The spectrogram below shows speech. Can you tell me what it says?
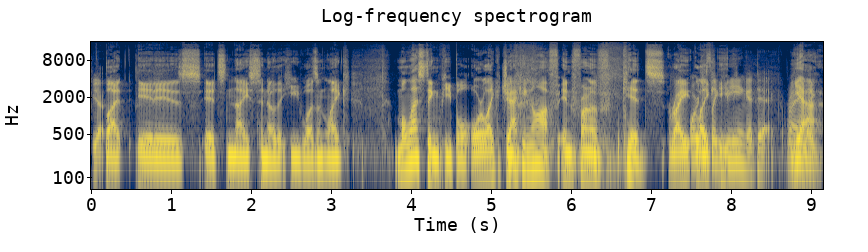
Yeah. But it is it's nice to know that he wasn't like molesting people or like jacking off in front of kids, right? or just like he- being a dick right yeah. like,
